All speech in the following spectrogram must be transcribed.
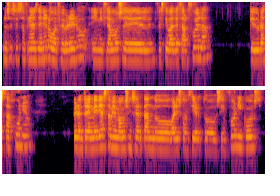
no sé si es a finales de enero o en febrero, iniciamos el Festival de Zarzuela, que dura hasta junio, pero entre medias también vamos insertando varios conciertos sinfónicos.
